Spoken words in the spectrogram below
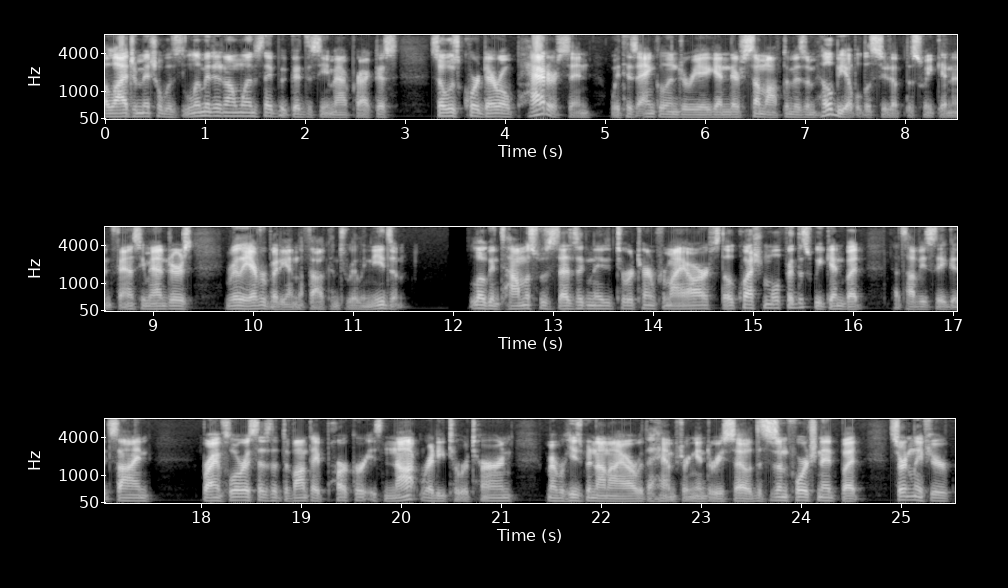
Elijah Mitchell was limited on Wednesday, but good to see him at practice. So was Cordarrelle Patterson with his ankle injury. Again, there's some optimism he'll be able to suit up this weekend, and fantasy managers, really everybody on the Falcons really needs him. Logan Thomas was designated to return from IR, still questionable for this weekend, but that's obviously a good sign. Brian Flores says that DeVante Parker is not ready to return. Remember, he's been on IR with a hamstring injury, so this is unfortunate, but certainly if you're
